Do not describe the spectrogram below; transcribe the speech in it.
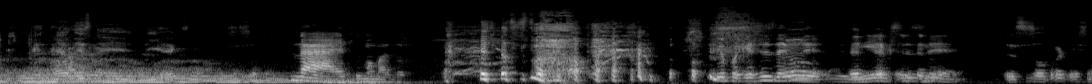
Pues, No. Disney DX, ¿no? Ese es otro. Nah, estoy mamando. Digo, porque ese es de, No, de, de en- DX, en- es en- de. Esa es otra cosa.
